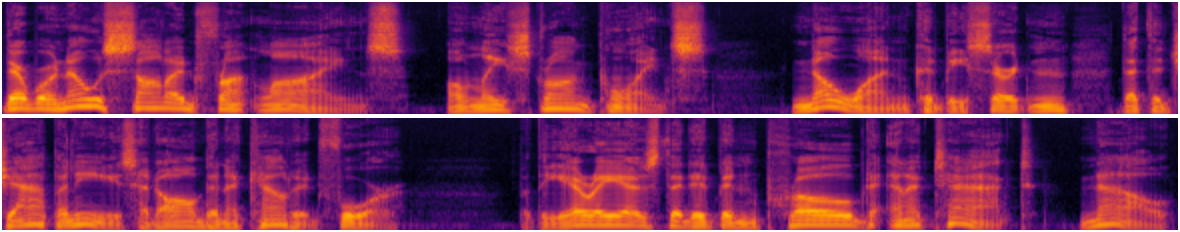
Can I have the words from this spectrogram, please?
There were no solid front lines, only strong points. No one could be certain that the Japanese had all been accounted for, but the areas that had been probed and attacked now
